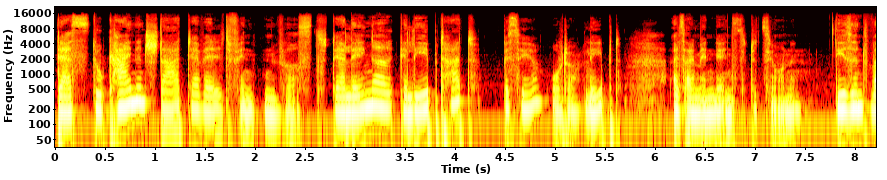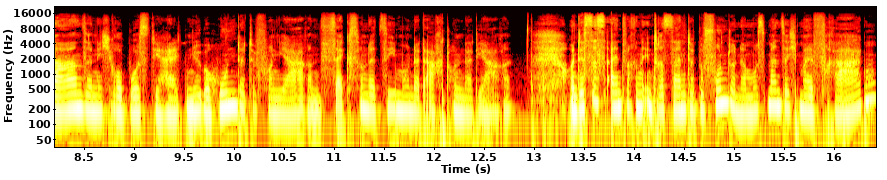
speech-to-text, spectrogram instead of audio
dass du keinen Staat der Welt finden wirst, der länger gelebt hat bisher oder lebt als Allmende-Institutionen. Die sind wahnsinnig robust, die halten über hunderte von Jahren, 600, 700, 800 Jahre. Und das ist einfach ein interessanter Befund und da muss man sich mal fragen,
